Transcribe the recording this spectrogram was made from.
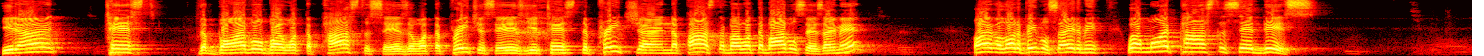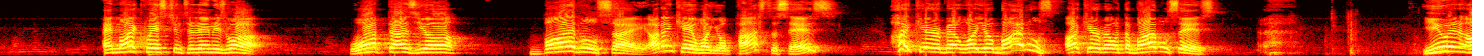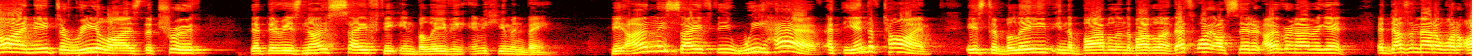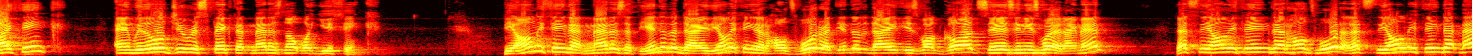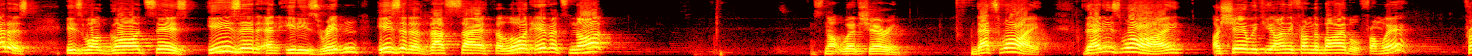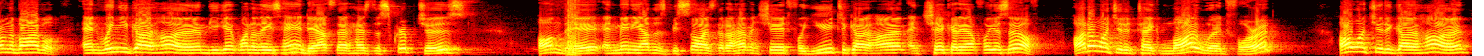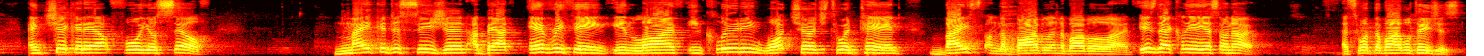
You don't test the Bible by what the pastor says or what the preacher says. You test the preacher and the pastor by what the Bible says. Amen? I have a lot of people say to me, Well, my pastor said this. And my question to them is what? What does your Bible say? I don't care what your pastor says. I care about what your Bible's I care about what the Bible says. You and I need to realize the truth that there is no safety in believing any human being. The only safety we have at the end of time is to believe in the Bible and the Bible alone. That's why I've said it over and over again. It doesn't matter what I think, and with all due respect, that matters not what you think. The only thing that matters at the end of the day, the only thing that holds water at the end of the day is what God says in His Word. Amen? That's the only thing that holds water. That's the only thing that matters is what God says. Is it and it is written? Is it a thus saith the Lord? If it's not, it's not worth sharing. That's why. That is why I share with you only from the Bible. From where? From the Bible. And when you go home, you get one of these handouts that has the scriptures on there and many others besides that I haven't shared for you to go home and check it out for yourself. I don't want you to take my word for it. I want you to go home and check it out for yourself. Make a decision about everything in life, including what church to attend, based on the Bible and the Bible alone. Is that clear, yes or no? That's what the Bible teaches.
